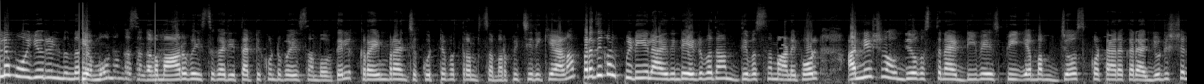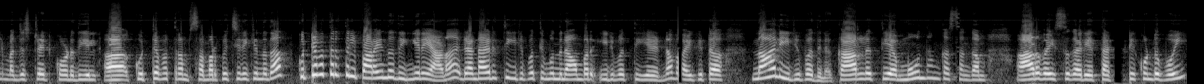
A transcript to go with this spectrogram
കൊല്ലം ഓയൂരിൽ നിന്ന് മൂന്നംഗ സംഘം ആറു വയസ്സുകാരി തട്ടിക്കൊണ്ടുപോയ സംഭവത്തിൽ ക്രൈംബ്രാഞ്ച് കുറ്റപത്രം സമർപ്പിച്ചിരിക്കുകയാണ്. പ്രതികൾ പിടിയിലായതിന്റെ എഴുപതാം ദിവസമാണിപ്പോൾ. അന്വേഷണ ഉദ്യോഗസ്ഥനായ DYSP M M Jose Kottarakkara judicial magistrate കോടതിയിൽ കുറ്റപത്രം സമർപ്പിച്ചിരിക്കുന്നത്. കുറ്റപത്രത്തിൽ പറയുന്നത് ഇങ്ങനെയാണ്. രണ്ടായിരത്തി ഇരുപത്തിമൂന്ന് നവംബർ ഇരുപത്തിയേഴിന് വൈകിട്ട് നാല് ഇരുപതിന് കാറിലെത്തിയ മൂന്നംഗ സംഘം ആറു വയസ്സുകാരിയെ തട്ടിക്കൊണ്ടുപോയി.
